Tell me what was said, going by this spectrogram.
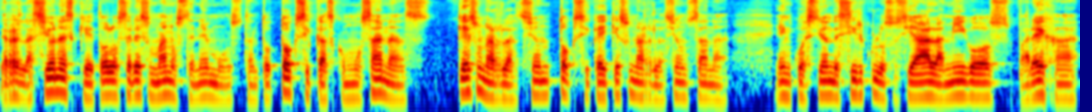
de relaciones que todos los seres humanos tenemos, tanto tóxicas como sanas, qué es una relación tóxica y qué es una relación sana, en cuestión de círculo social, amigos, pareja,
